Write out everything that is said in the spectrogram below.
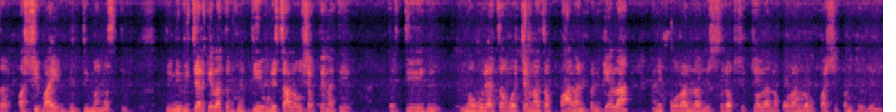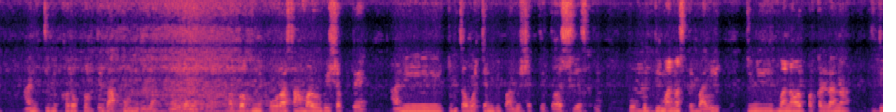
तर अशी बाई बुद्धिमान असते. तिने विचार केला तर बुद्धी एवढी चालवू शकते ना ती? तर ती नवऱ्याचं वचनाचं पालन पण केला. आणि पोरांना बी सुरक्षित ठेवला ना पोरांना उपाशी पण ठेवले नाही. आणि तिने खरोखर ते दाखवून दिला नवऱ्याला. का बघ मी पोरा सांभाळू बी शकते आणि तुमचं वचन बी पाळू शकते. तर अशी असते. खूप बुद्धिमान असते बाई. तुम्ही मनावर पकडला ना ती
